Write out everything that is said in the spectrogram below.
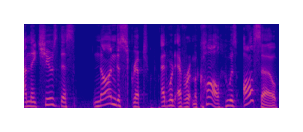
and they choose this nondescript Edward Everett McCall, who is also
